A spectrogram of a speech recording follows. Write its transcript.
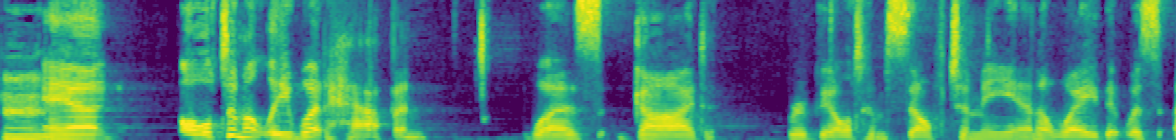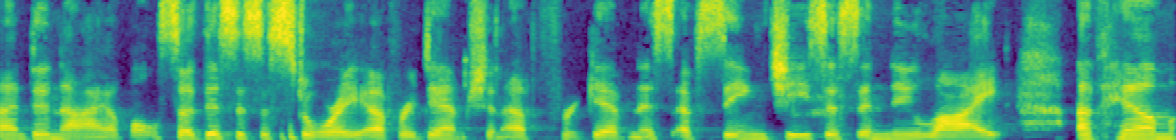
Mm. And ultimately, what happened was God revealed himself to me in a way that was undeniable. So, this is a story of redemption, of forgiveness, of seeing Jesus in new light, of him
